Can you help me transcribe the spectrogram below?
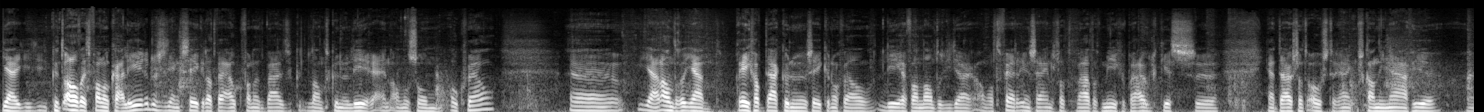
Ja, je kunt altijd van elkaar leren. Dus ik denk zeker dat wij ook van het buitenland kunnen leren en andersom ook wel. Uh, ja, een andere, ja, prefab, daar kunnen we zeker nog wel leren van landen die daar al wat verder in zijn. Dus dat waar dat meer gebruikelijk is. Uh, ja, Duitsland, Oostenrijk, Scandinavië, uh,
